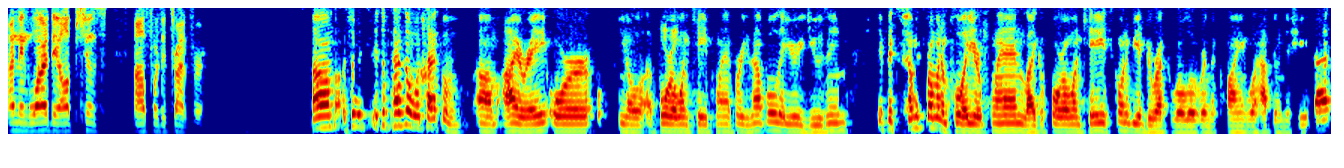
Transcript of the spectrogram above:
And then what are the options uh, for the transfer? Um, so it depends on what type of um, IRA or you know a 401k plan, for example, that you're using. If it's coming from an employer plan like a 401k, it's going to be a direct rollover, and the client will have to initiate that.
